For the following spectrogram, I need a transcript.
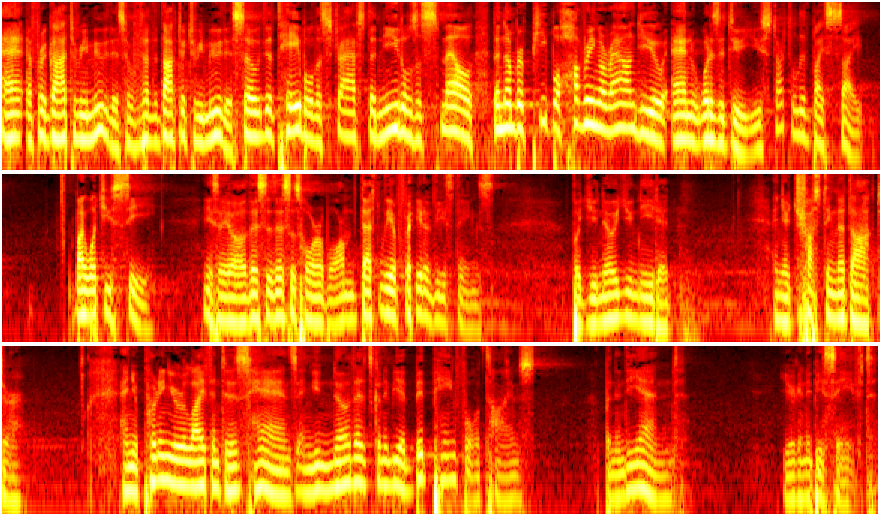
and for God to remove this, or for the doctor to remove this. So the table, the straps, the needles, the smell, the number of people hovering around you, and what does it do? You start to live by sight, by what you see. You say, oh, this is, this is horrible. I'm deathly afraid of these things. But you know you need it. And you're trusting the doctor. And you're putting your life into his hands, and you know that it's going to be a bit painful at times. But in the end, you're going to be saved.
